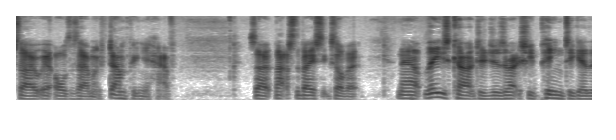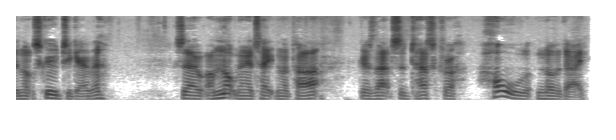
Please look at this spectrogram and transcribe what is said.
so it alters how much damping you have. So that's the basics of it. Now, these cartridges are actually pinned together, not screwed together, so I'm not going to take them apart because that's a task for a whole another day.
